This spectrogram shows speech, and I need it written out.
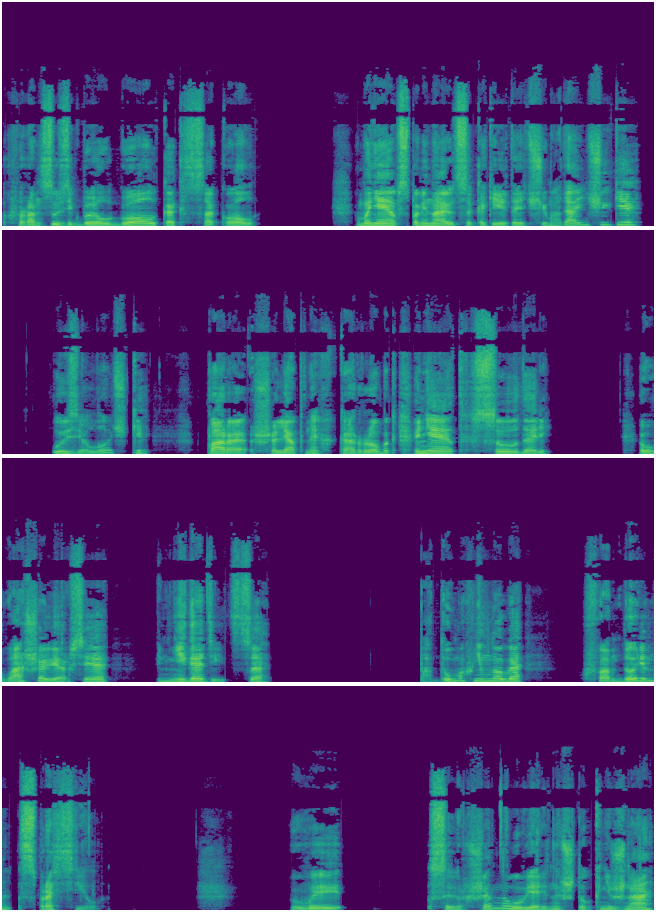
французик был гол, как сокол. Мне вспоминаются какие-то чемоданчики, узелочки, пара шляпных коробок. Нет, сударь, ваша версия не годится. Подумав немного, Фандорин спросил. — Вы совершенно уверены, что княжна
